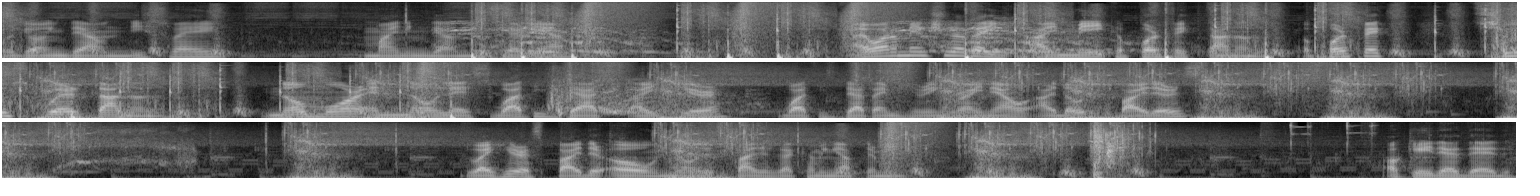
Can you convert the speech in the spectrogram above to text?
We're going down this way. Mining down this area. I want to make sure that I, I make a perfect tunnel. A perfect two square tunnel. No more and no less. What is that I hear? What is that I'm hearing right now? Are those spiders? Do I hear a spider? Oh no, the spiders are coming after me. Okay, they're dead.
